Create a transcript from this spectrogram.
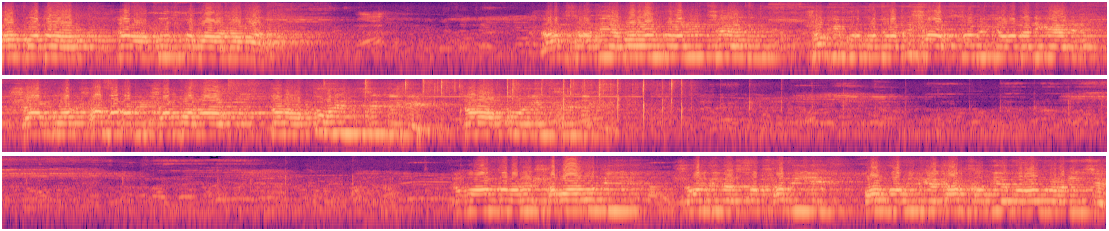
সম্পাদক জনাব মুস্তফা জামান গামছা দিয়ে বরণ করে নিচ্ছেন সখীপুর কৃষক শ্রমিক জনতা লীগের সাংগঠনিক সম্পাদক জনাব জনাব আন্দোলনের সভাপতি শহীদের সবসাবি বঙ্গবীরকে গামছা দিয়ে বরণ করে নিচ্ছে।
